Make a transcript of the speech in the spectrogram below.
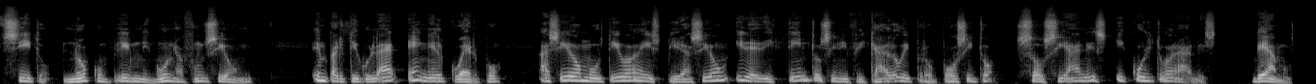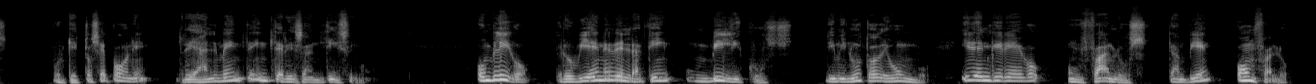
cito, no cumplir ninguna función, en particular en el cuerpo, ha sido motivo de inspiración y de distintos significados y propósitos sociales y culturales. Veamos, porque esto se pone realmente interesantísimo. Ombligo proviene del latín umbilicus, diminuto de umbo, y del griego omphalos, también ónfalo,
